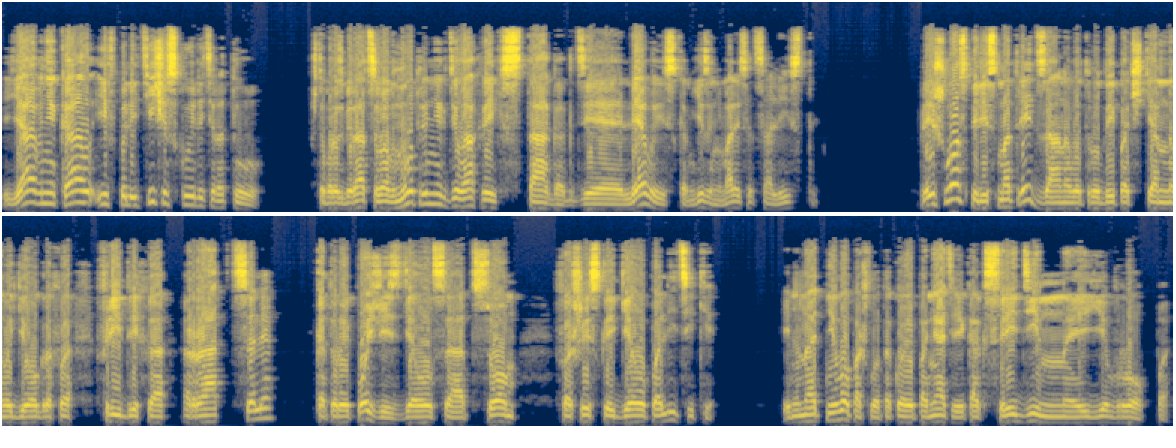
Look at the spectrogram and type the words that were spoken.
Я вникал и в политическую литературу, чтобы разбираться во внутренних делах Рейхстага, где левые скамьи занимали социалисты. Пришлось пересмотреть заново труды почтенного географа Фридриха Ратцеля, который позже сделался отцом фашистской геополитики. Именно от него пошло такое понятие, как «срединная Европа».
